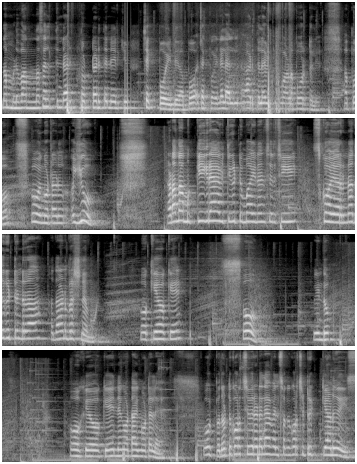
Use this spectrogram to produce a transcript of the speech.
നമ്മൾ വന്ന സ്ഥലത്തിന്റെ അടുത്ത് തൊട്ടടുത്ത് തന്നെ ആയിരിക്കും ചെക്ക് പോയിന്റ് അപ്പോൾ ചെക്ക് പോയിന്റ് അല്ല അടുത്ത ലെവലിലേക്ക് പോകാനുള്ള പോർട്ടൽ അപ്പോ ഓ എങ്ങോട്ടാണ്? അയ്യോ! എടാ നമുക്ക് ഈ ഗ്രാവിറ്റി കിട്ടുമ്പോൾ അതിനനുസരിച്ച് ഈ സ്ക്വയറിന് അത് കിട്ടണ്ടടാ. അതാണ് പ്രശ്നം. ഓക്കെ ഓക്കെ ഓ വീണ്ടും. ഓക്കെ ഓക്കെ എന്നെ അങ്ങോട്ടാ ഇങ്ങോട്ടല്ലേ? ഓ ഇപ്പൊ തൊട്ട് കുറച്ച് പേരുടെ ലെവൽസ് ഒക്കെ കുറച്ച് ട്രിക്കിയാണ് ഗൈസ്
